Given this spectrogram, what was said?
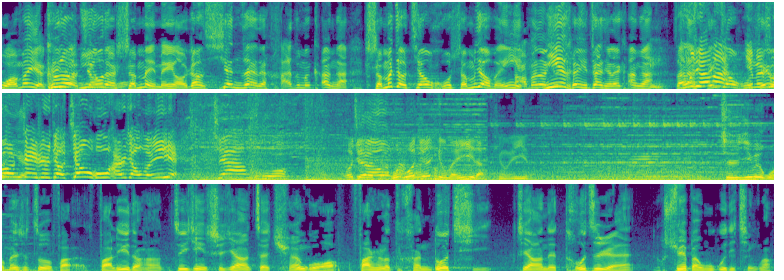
我们也哥，你有点审美没有？让现在的孩子们看看什么叫江湖，什么叫文艺。你也可以站起来看看，咱同学们俩谁江，湖你们说这是叫江湖还是叫文艺？江湖。我觉得我我觉得挺文艺的，挺文艺的。其实因为我们是做法法律的哈，最近实际上在全国发生了很多起这样的投资人血本无归的情况。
